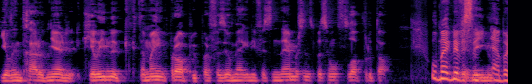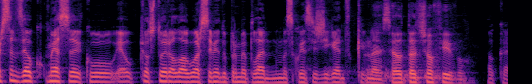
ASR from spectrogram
e ele enterrar o dinheiro, que ele ainda que também próprio para fazer o Magnificent Ambersons para ser um flop brutal. O Magnificent não- Ambersons é o que começa com. É o que ele estoura logo o orçamento do primeiro plano, numa sequência gigante. Que... Não, isso é o Touch of Evil. Ok,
